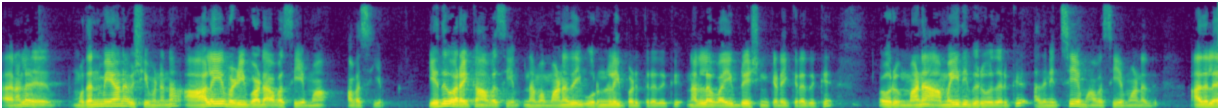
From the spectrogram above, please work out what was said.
அதனால் முதன்மையான விஷயம் என்னென்னா ஆலய வழிபாடு அவசியமா? அவசியம். எது வரைக்கும் அவசியம்? நம்ம மனதை ஒருநிலைப்படுத்துறதுக்கு நல்ல வைப்ரேஷன் கிடைக்கிறதுக்கு ஒரு மன அமைதி பெறுவதற்கு அது நிச்சயம் அவசியமானது. அதில்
